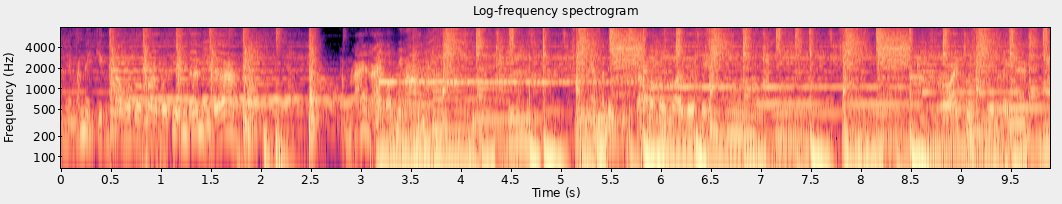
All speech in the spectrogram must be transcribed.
เนี่ยมันให้กินเสาวันละร้อยเปอร์เซ็นต์เด้อนี่เด้อทำไรหลายบ่พี่น้องเนี่ยมันได้กินเสับปะรดร้อยเปอร์เซ็นต์ร้อยเปอร์เซ็นต์เลยนะ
